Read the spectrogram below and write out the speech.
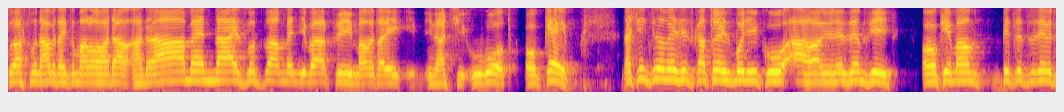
Tu aspoň dáme tady to malo hada, dáme, nice, od zámen diváci, máme tady jináčí úvod, OK. Naším cílem je získat co z bodíku a hlavně nezemřít. OK, mám 509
